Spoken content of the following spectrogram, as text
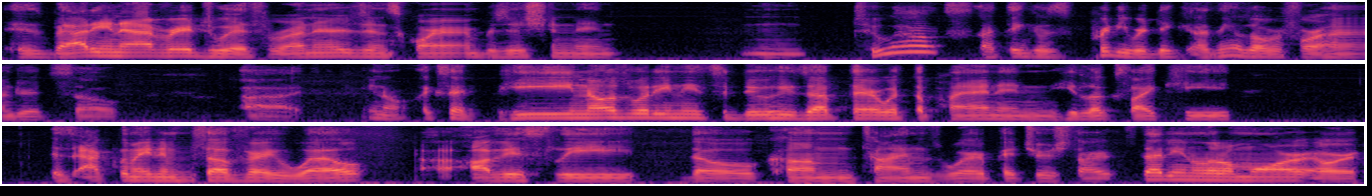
his batting average with runners in scoring position in, in two outs, I think it was pretty ridiculous. I think it was over 400. So, uh, you know, like I said, he knows what he needs to do. He's up there with the plan, and he looks like he is acclimating himself very well. Uh, obviously, there'll come times where pitchers start studying a little more, or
